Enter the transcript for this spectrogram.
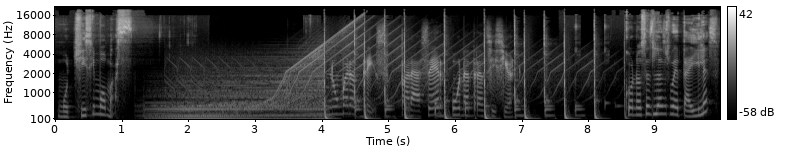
muchísimo más. Número 3. Para hacer una transición. ¿Conoces las retaílas?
